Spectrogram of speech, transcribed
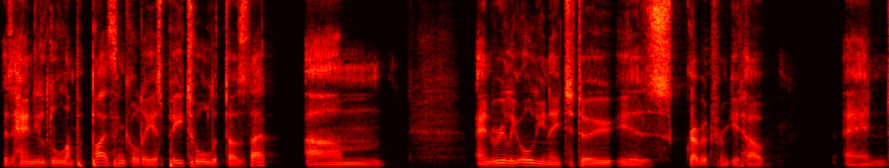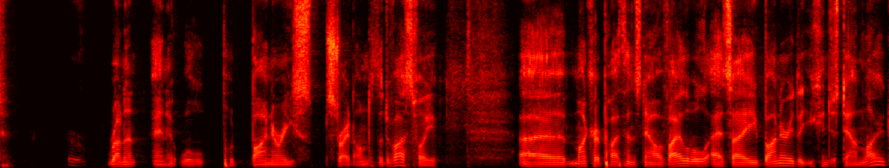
There's a handy little lump of Python called ESP tool that does that. Um, and really, all you need to do is grab it from GitHub and run it, and it will put binaries straight onto the device for you. Uh, is now available as a binary that you can just download.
